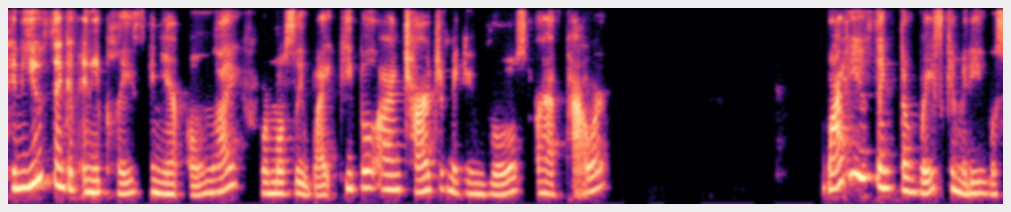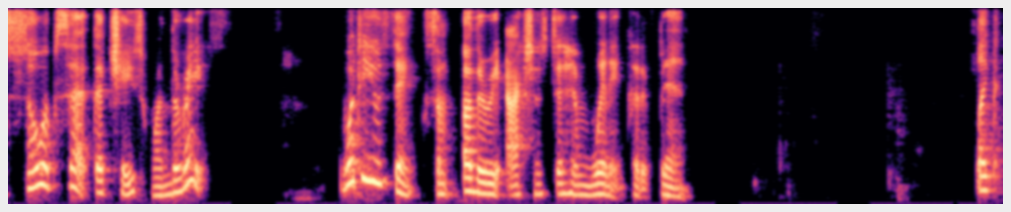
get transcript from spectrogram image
Can you think of any place in your own life where mostly white people are in charge of making rules or have power? Why do you think the race committee was so upset that Chase won the race? What do you think some other reactions to him winning could have been? Like,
